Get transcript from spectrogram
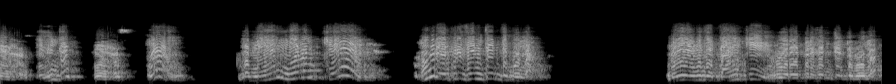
Yes. Isn't it? Yes. Well, the man never cared who represented the. Whether it was a donkey who represented the Bullock,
